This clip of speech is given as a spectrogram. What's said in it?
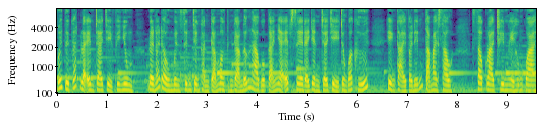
Với tư cách là em trai chị Phi Nhung, lời nói đầu mình xin chân thành cảm ơn tình cảm lớn lao của cả nhà FC đã dành cho chị trong quá khứ, hiện tại và đến cả mai sau. Sau livestream ngày hôm qua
